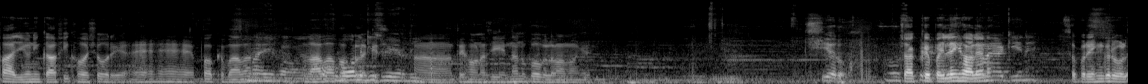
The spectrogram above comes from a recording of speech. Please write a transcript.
ਭਾਜੀ ਹੁਣੀ ਕਾਫੀ ਖੁਸ਼ ਹੋ ਰਹੇ ਆ। ਹੈ, ਹੈ, ਹੈ, ਭੁੱਖ ਵਾਵਾ ਹਾਂ, ਵਾਵਾ ਭੁੱਖ ਭੁੱਖ ਬਹੁਤ ਲੱਗੀ ਲੱਗੀ। ਸਵੇਰ ਦੀ। ਹਾਂ ਤੇ ਹੁਣ ਅਸੀਂ ਇਹਨਾਂ ਨੂੰ ਭੋਗ ਲਵਾਵਾਂਗੇ। ਚਲੋ। ਚੱਕ ਕੇ ਪਹਿਲਾਂ ਹੀ ਖਾ ਲਿਆ ਨਾ। ਕੀ ਸਪਰਿੰਗ ਰੋਲ।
